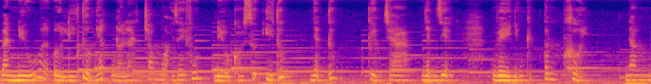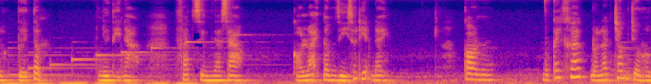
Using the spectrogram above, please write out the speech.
và nếu mà ở lý tưởng nhất, đó là trong mọi giây phút đều có sự ý thức, nhận thức kiểm tra, nhận diện về những cái tâm khởi đang được tưới tẩm như thế nào, phát sinh ra sao, có loại tâm gì xuất hiện đây. Còn một cách khác đó là trong trường hợp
